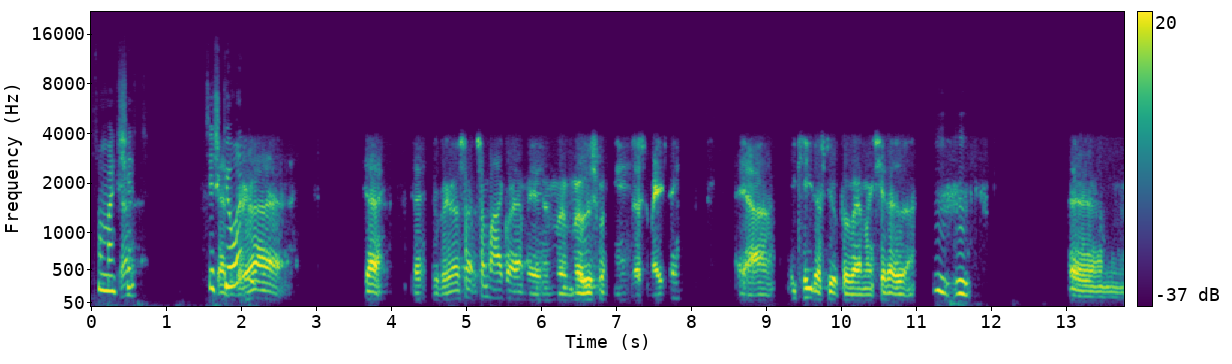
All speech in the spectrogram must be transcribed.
Som manchet? Ja. Til Ja, du skjorten? behøver, ja, ja, du behøver så, så meget gør jeg med, med, med udsmykning eller som alt, ikke? Jeg er ikke helt styr på, hvad manchetter hedder. Mm, mm. Øhm,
